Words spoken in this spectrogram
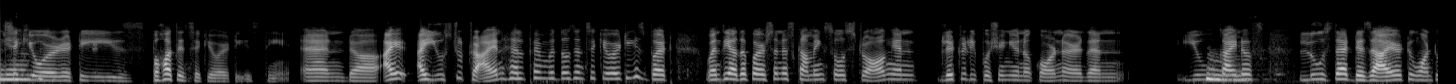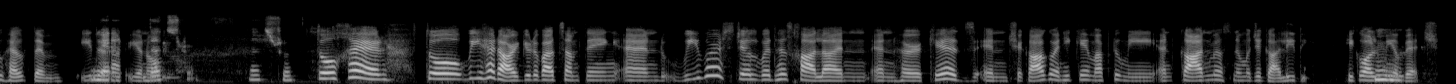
insecurities yeah. bahut insecurities thi. and uh, i i used to try and help him with those insecurities but when the other person is coming so strong and literally pushing you in a corner then you kind hmm. of lose that desire to want to help them either yeah, you know that's true that's true. So, so we had argued about something, and we were still with his khala and, and her kids in Chicago, and he came up to me and kan mein usne mujhe gali di. He called hmm. me a hmm. bitch.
